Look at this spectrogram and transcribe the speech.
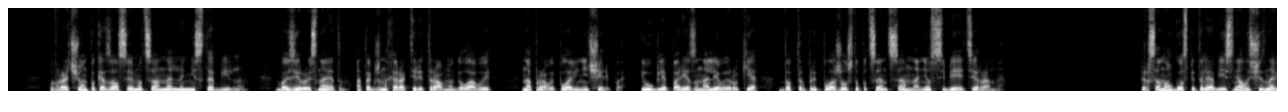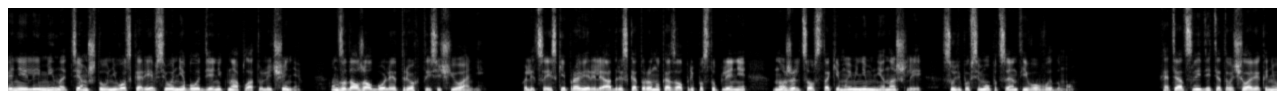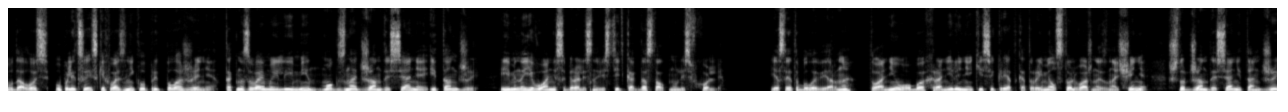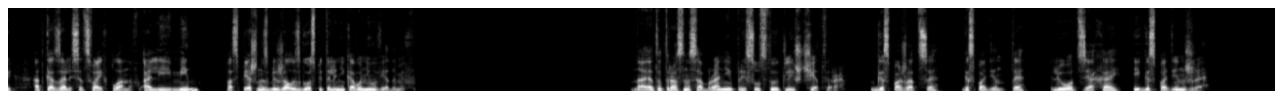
Врачу он показался эмоционально нестабильным. Базируясь на этом, а также на характере травмы головы на правой половине черепа и угле пореза на левой руке, доктор предположил, что пациент сам нанес себе эти раны. Персонал госпиталя объяснял исчезновение Ли Мина тем, что у него, скорее всего, не было денег на оплату лечения. Он задолжал более трех тысяч юаней. Полицейские проверили адрес, который он указал при поступлении, но жильцов с таким именем не нашли. Судя по всему, пациент его выдумал. Хотя отследить этого человека не удалось, у полицейских возникло предположение. Так называемый Ли Мин мог знать Жан Десяня и Танджи, и именно его они собирались навестить, когда столкнулись в холле. Если это было верно, то они оба хранили некий секрет, который имел столь важное значение, что Джан Дэсянь и Танджи отказались от своих планов, а Ли Мин поспешно сбежал из госпиталя, никого не уведомив. На этот раз на собрании присутствуют лишь четверо. Госпожа Ц, господин Т, Люот Цзяхай и господин Ж.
